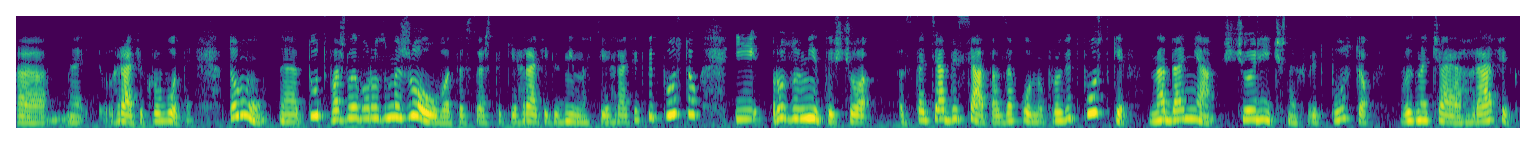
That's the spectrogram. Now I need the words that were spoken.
е, е, графік роботи. Тому е, тут важливо розмежовувати все ж таки графік змінності і графік відпусток, і розуміти, що стаття 10 закону про відпустки надання щорічних відпусток визначає графік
